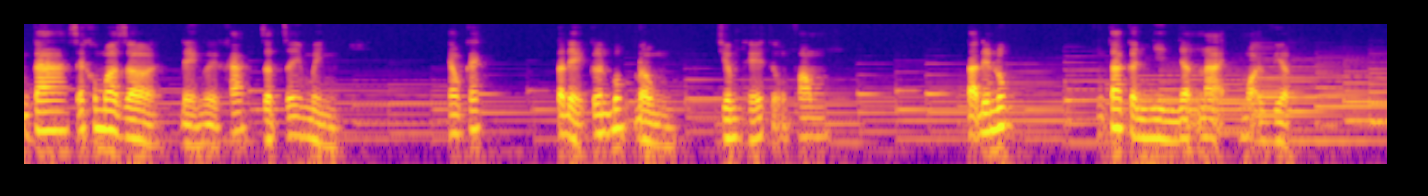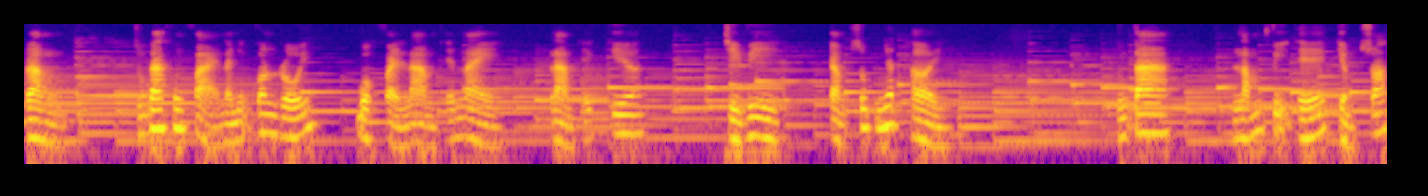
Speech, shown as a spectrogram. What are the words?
chúng ta sẽ không bao giờ để người khác giật dây mình. Theo cách, ta để cơn bốc đồng chiếm thế thượng phong. Đã đến lúc chúng ta cần nhìn nhận lại mọi việc, rằng chúng ta không phải là những con rối buộc phải làm thế này, làm thế kia, chỉ vì cảm xúc nhất thời. Chúng ta lắm vị thế kiểm soát,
